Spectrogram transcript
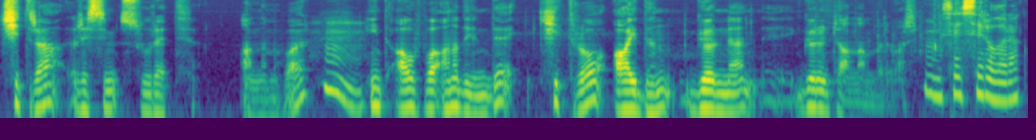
çitra, resim, suret anlamı var. Hmm. Hint Avrupa ana dilinde kitro, aydın, görünen, e, görüntü anlamları var. Hmm, sesler olarak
